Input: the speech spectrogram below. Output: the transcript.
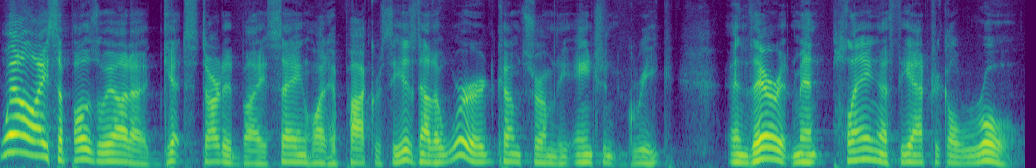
Well, I suppose we ought to get started by saying what hypocrisy is. Now, the word comes from the ancient Greek, and there it meant playing a theatrical role.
